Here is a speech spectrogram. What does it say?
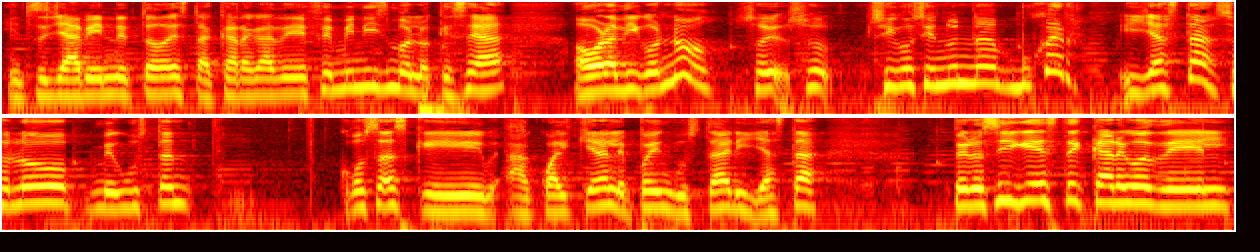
y entonces ya viene toda esta carga de feminismo, lo que sea, ahora digo, no, soy, so- sigo siendo una mujer, y ya está, solo me gustan cosas que a cualquiera le pueden gustar y ya está. Pero sigue este cargo del,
